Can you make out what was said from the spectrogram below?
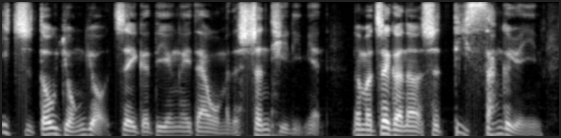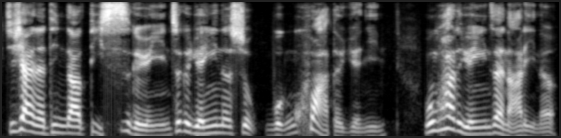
一直都拥有这个 DNA 在我们的身体里面。那么这个呢是第三个原因。接下来呢，听到第四个原因，这个原因呢是文化的原因。文化的原因在哪里呢？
